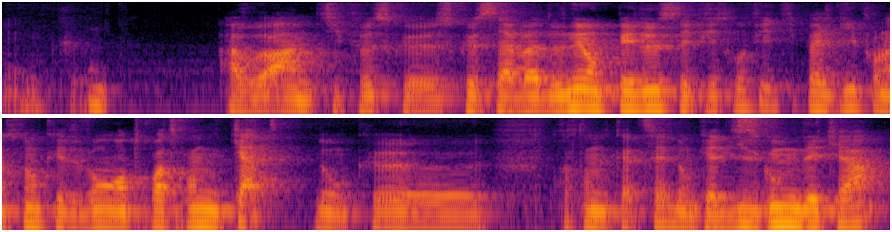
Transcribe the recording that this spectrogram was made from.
donc à voir un petit peu ce que, ce que ça va donner. En P2, c'est Pietro Fittipaldi pour l'instant qui est devant en 3.34. Donc 3.34.7. Euh, donc il y a 10 secondes d'écart.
